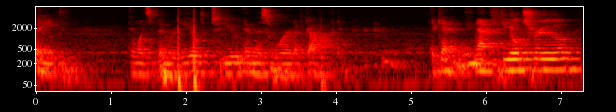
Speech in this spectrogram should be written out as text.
faith in what's been revealed to you in this Word of God. Again, it may not feel true.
